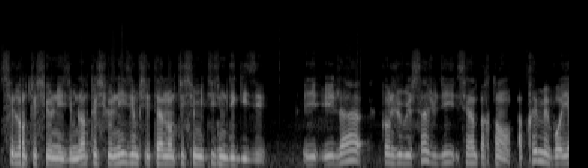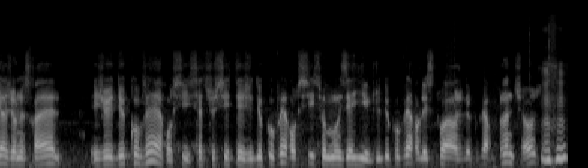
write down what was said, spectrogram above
c'est l'antisionisme. L'antisionisme, c'est un antisémitisme déguisé. Et, et, là, quand je vu ça, je dis, c'est important. Après mes voyages en Israël, et j'ai découvert aussi cette société, j'ai découvert aussi ce mosaïque, j'ai découvert l'histoire, j'ai découvert plein de choses mhm.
